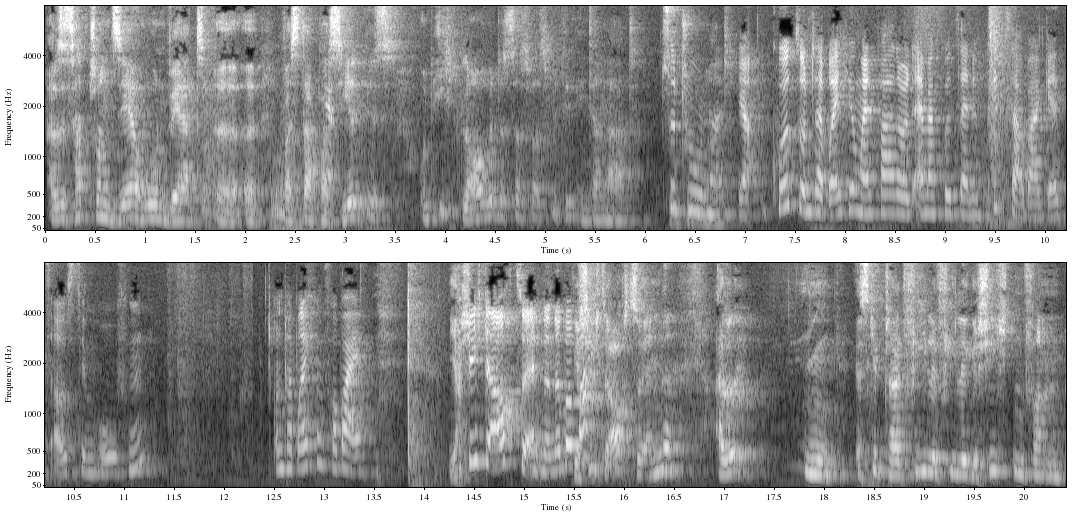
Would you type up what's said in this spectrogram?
Also es hat schon sehr hohen Wert, äh, was da passiert ist. Und ich glaube, dass das was mit dem Internat zu tun hat. Ja, kurze Unterbrechung. Mein Vater holt einmal kurz seine Pizza-Baguettes aus dem Ofen. Unterbrechung vorbei. Ja. Geschichte auch zu Ende, ne, Papa? Geschichte auch zu Ende. Also mh, es gibt halt viele, viele Geschichten von,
